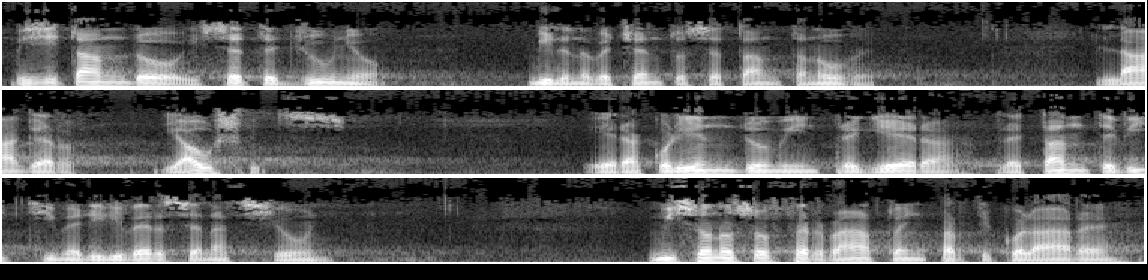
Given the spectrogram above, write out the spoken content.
Visitando il 7 giugno 1979, lager di Auschwitz, e raccogliendomi in preghiera le tante vittime di diverse nazioni, mi sono soffermato in particolare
